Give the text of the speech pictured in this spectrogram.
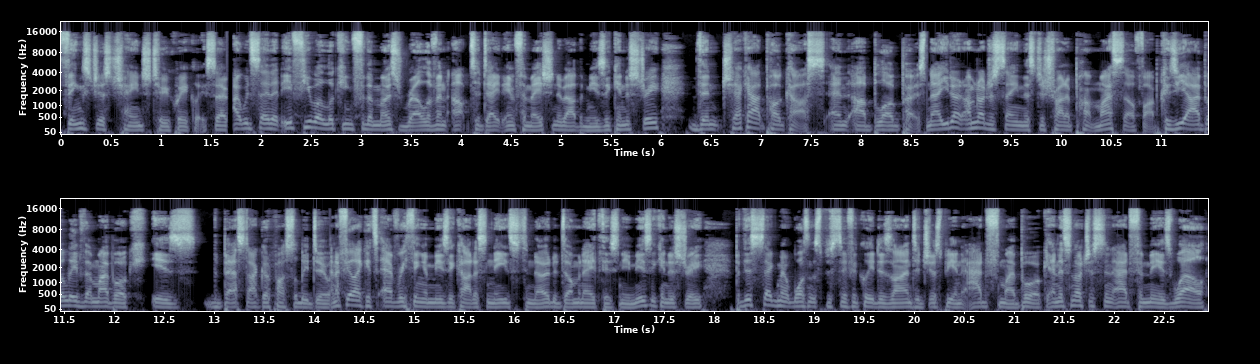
things just change too quickly. So I would say that if you are looking for the most relevant, up to date information about the music industry, then check out podcasts and uh, blog posts. Now, you don't, I'm not just saying this to try to pump myself up because, yeah, I believe that my book is the best I could possibly do. And I feel like it's everything a music artist needs to know to dominate this new music industry. But this segment wasn't specifically designed to just be an ad for my book. And it's not just an ad for me as well.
